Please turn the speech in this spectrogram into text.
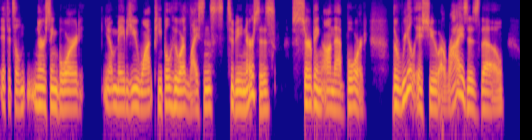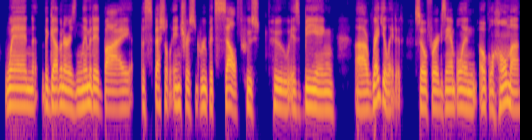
if it's a nursing board, you know maybe you want people who are licensed to be nurses serving on that board. The real issue arises though when the governor is limited by the special interest group itself who's who is being uh, regulated. So, for example, in Oklahoma,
